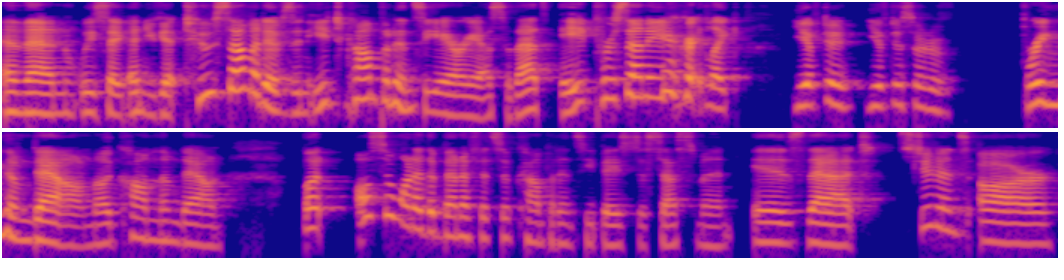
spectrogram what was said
And then we say, and you get two summatives in each competency area. So that's 8% of your. Like you have to, you have to sort of bring them down, like calm them down. But also, one of the benefits of competency based assessment is that students are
